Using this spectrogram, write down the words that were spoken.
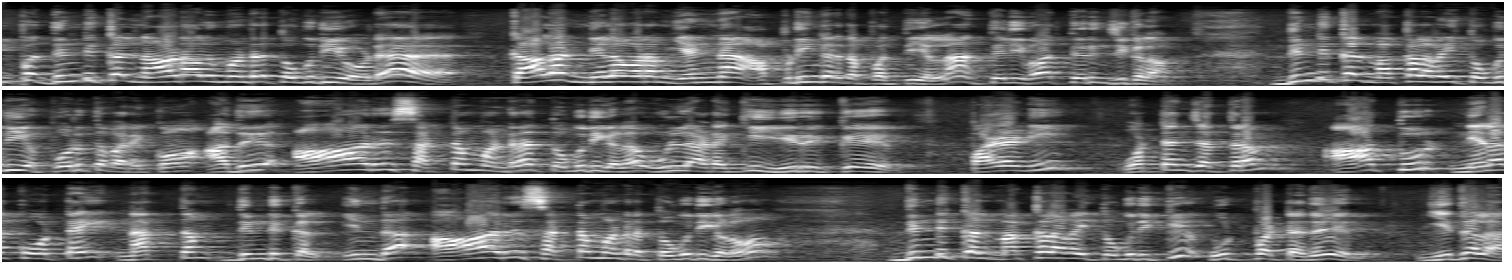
இப்போ திண்டுக்கல் நாடாளுமன்ற தொகுதியோட கள நிலவரம் என்ன அப்படிங்கிறத பத்தி எல்லாம் தெளிவா தெரிஞ்சுக்கலாம். திண்டுக்கல் மக்களவை தொகுதியை பொறுத்த வரைக்கும் அது ஆறு சட்டமன்ற தொகுதிகளை உள்ளடக்கி இருக்கு. பழனி ஒட்டஞ்சத்திரம் ஆத்தூர் நிலக்கோட்டை நத்தம் திண்டுக்கல். இந்த ஆறு சட்டமன்ற தொகுதிகளும் திண்டுக்கல் மக்களவை தொகுதிக்கு உட்பட்டது. இதில்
